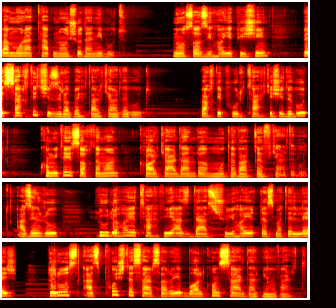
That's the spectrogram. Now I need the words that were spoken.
و مرتب ناشدنی بود. نوسازی های پیشین به سختی چیزی را بهتر کرده بود. وقتی پول ته کشیده بود، کمیته ساختمان کار کردن را متوقف کرده بود. از این رو لوله های تهویه از دستشویی های قسمت لژ درست از پشت سرسرای بالکن سر در می آورد.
